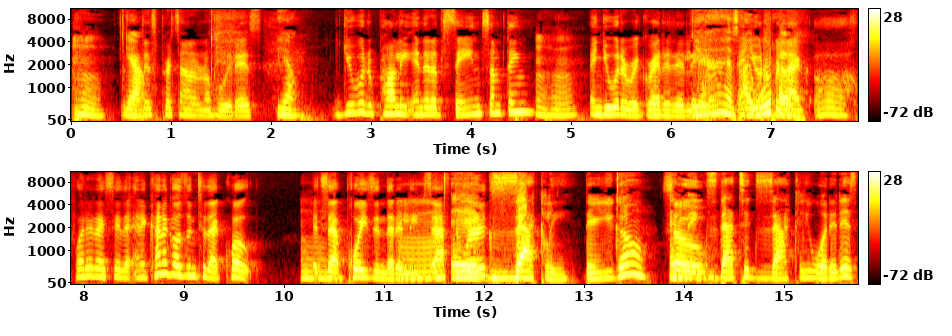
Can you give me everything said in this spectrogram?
yeah. this person, I don't know who it is, yeah. you would have probably ended up saying something and you would have regretted it later. Mm-hmm. Yes, and I you would have been like, oh, why did I say that? And it kind of goes into that quote. Mm. It's that poison that it leaves afterwards. Exactly. There you go. So- and that's exactly what it is.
